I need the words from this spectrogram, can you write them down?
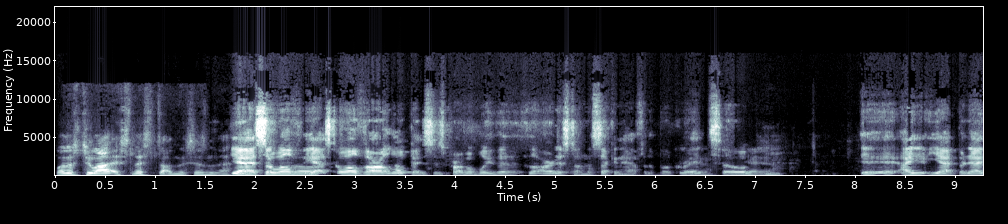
well, there's two artists listed on this, isn't there? Yeah, so well, So- yeah, so Alvaro Lopez is probably the the artist on the second half of the book, right? Yeah. So yeah, yeah. I, I yeah, but I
